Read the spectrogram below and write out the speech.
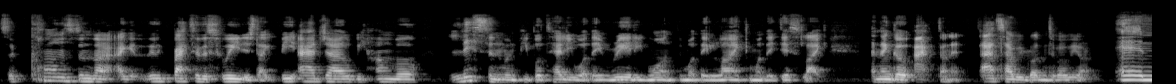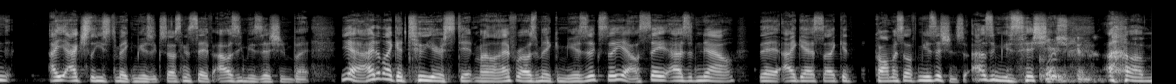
It's a constant, like, I get back to the Swedish, like, be agile, be humble, listen when people tell you what they really want and what they like and what they dislike, and then go act on it. That's how we've gotten to where we are. And I actually used to make music, so I was gonna say if I was a musician, but yeah, I did like a two year stint in my life where I was making music. So yeah, I'll say as of now that I guess I could call myself a musician. So as a musician, um,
